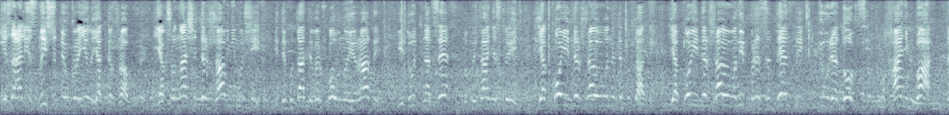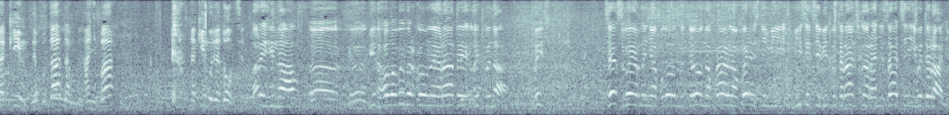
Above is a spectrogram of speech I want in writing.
і взагалі знищити Україну як державу. Якщо наші державні мужі і депутати Верховної Ради йдуть на це, то питання стоїть: якої держави вони депутати, якої держави вони президенти і урядовці? Ганьба таким депутатам, ганьба таким урядовцям. оригінал е, е, від голови Верховної Ради Литвина. Це звернення було направлено в березні місяці від ветеранської організації і ветеранів.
